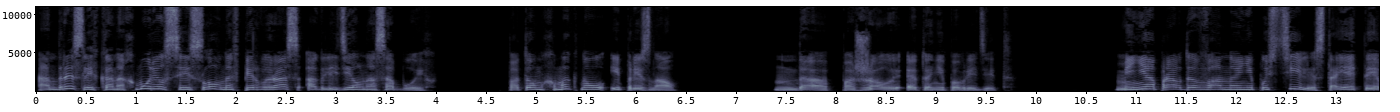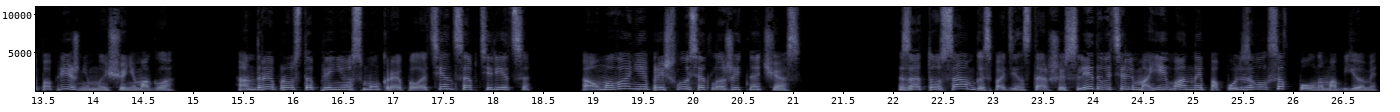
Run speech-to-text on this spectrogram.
Андре слегка нахмурился и словно в первый раз оглядел нас обоих. Потом хмыкнул и признал. Да, пожалуй, это не повредит. Меня, правда, в ванную не пустили, стоять-то я по-прежнему еще не могла. Андре просто принес мокрое полотенце обтереться, а умывание пришлось отложить на час. Зато сам господин старший следователь моей ванной попользовался в полном объеме,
